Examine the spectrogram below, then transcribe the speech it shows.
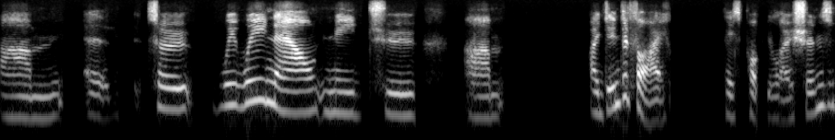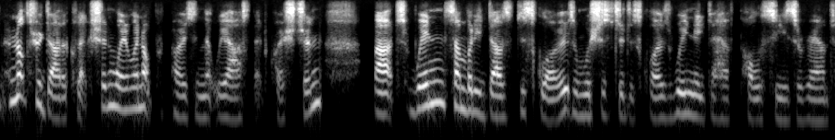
Um, uh, so we we now need to um, identify these populations, not through data collection, when we're not proposing that we ask that question, but when somebody does disclose and wishes to disclose, we need to have policies around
